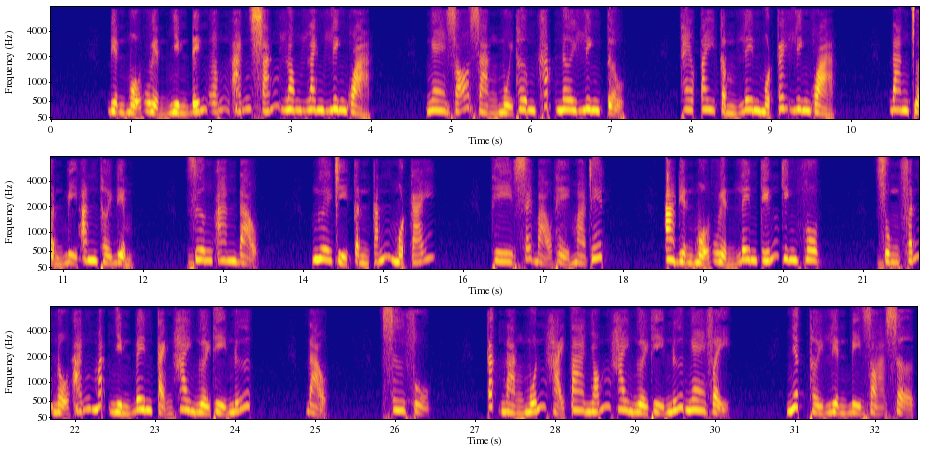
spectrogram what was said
Điện mộ uyển nhìn đến ấm ánh sáng long lanh linh quả. Nghe rõ ràng mùi thơm khắp nơi linh tửu. Theo tay cầm lên một cách linh quả. Đang chuẩn bị ăn thời điểm. Dương An đạo. Ngươi chỉ cần cắn một cái. Thì sẽ bảo thể mà chết. A Điền mộ uyển lên tiếng kinh hô. Dùng phẫn nộ ánh mắt nhìn bên cạnh hai người thị nữ. Đạo. Sư phụ. Các nàng muốn hại ta nhóm hai người thị nữ nghe vậy. Nhất thời liền bị dọa sợ.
